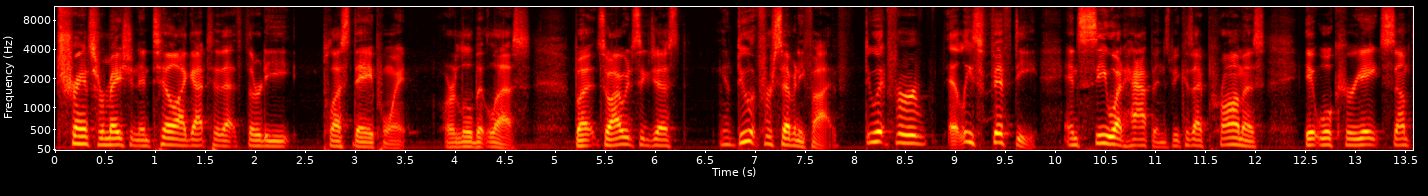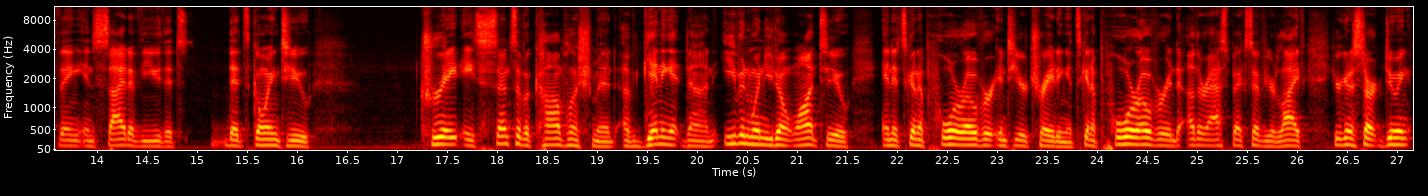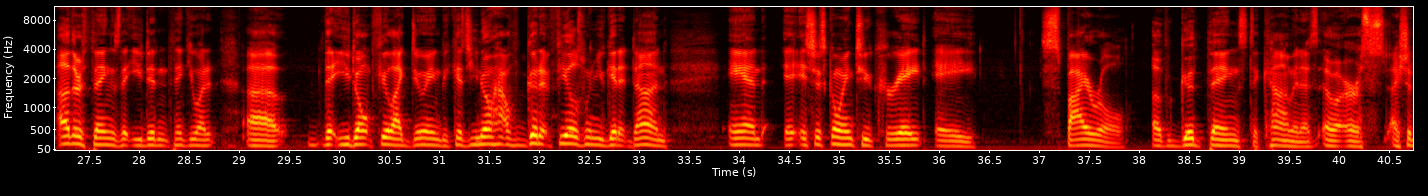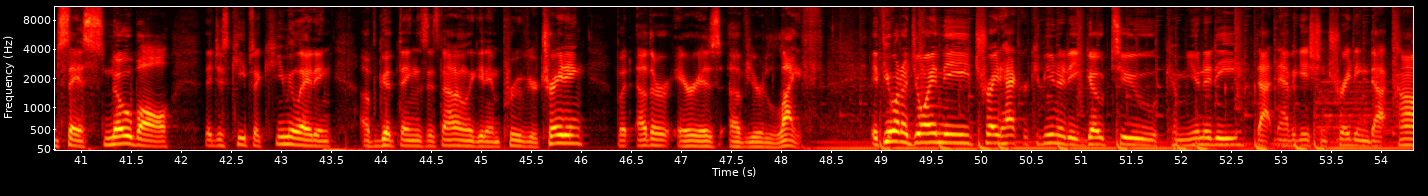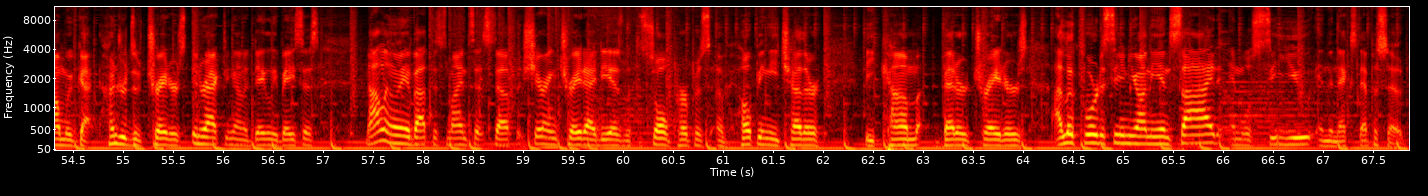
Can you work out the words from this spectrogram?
transformation until I got to that 30 plus day point or a little bit less. But so I would suggest, you know, do it for 75. Do it for at least 50 and see what happens because I promise it will create something inside of you that's that's going to create a sense of accomplishment of getting it done even when you don't want to and it's going to pour over into your trading. It's going to pour over into other aspects of your life. You're going to start doing other things that you didn't think you wanted uh, that you don't feel like doing because you know how good it feels when you get it done. And it's just going to create a spiral of good things to come and a, or a, I should say a snowball that just keeps accumulating of good things it's not only going to improve your trading but other areas of your life. If you want to join the Trade Hacker community, go to community.navigationtrading.com. We've got hundreds of traders interacting on a daily basis, not only about this mindset stuff, but sharing trade ideas with the sole purpose of helping each other become better traders. I look forward to seeing you on the inside, and we'll see you in the next episode.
